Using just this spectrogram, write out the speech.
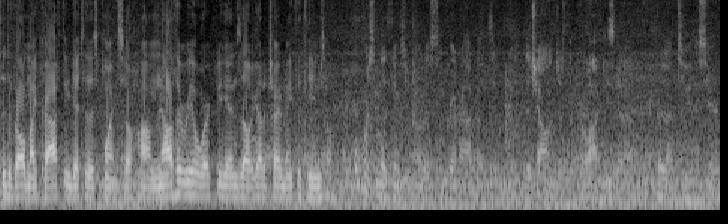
to develop my craft and get to this point. So um, now the real work begins. Though, I got to try and make the team. So. What were some of the things you noticed in Grand Rapids and the, the challenges that pro hockey's going to present to you this year?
